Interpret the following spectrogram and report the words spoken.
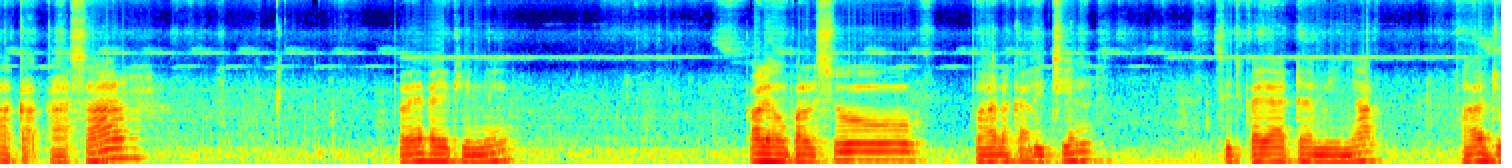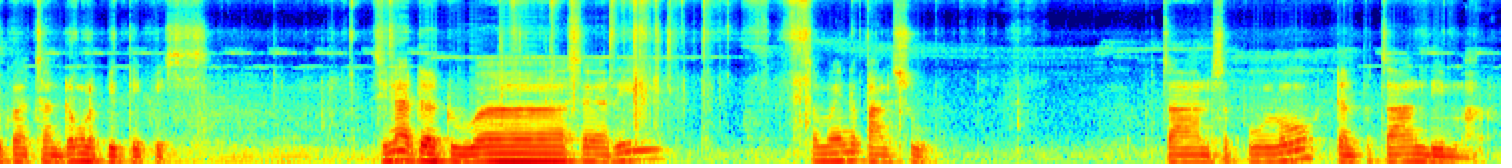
Agak kasar. Bahannya kayak gini. Kalau yang palsu bahan agak licin. Kayak ada minyak bahan juga cenderung lebih tipis. Sini ada dua seri semua ini palsu. Pecahan 10 dan pecahan 5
